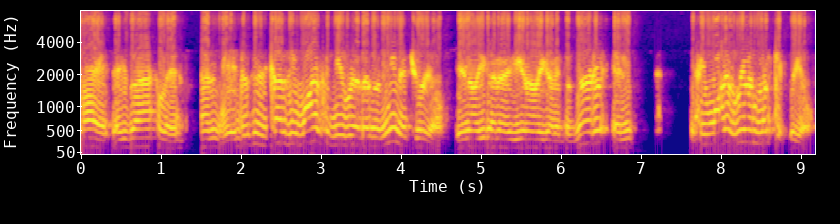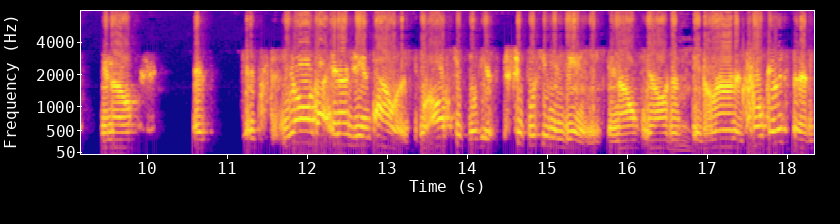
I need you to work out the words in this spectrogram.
Right, exactly. And it just because you want it to be real doesn't mean it's real. You know, you gotta, you know, you gotta divert it, and if you want it real, make it real. You know, it's it's we all got energy and powers. We're all super superhuman beings. You know, we all just Right. need to learn and focus, and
